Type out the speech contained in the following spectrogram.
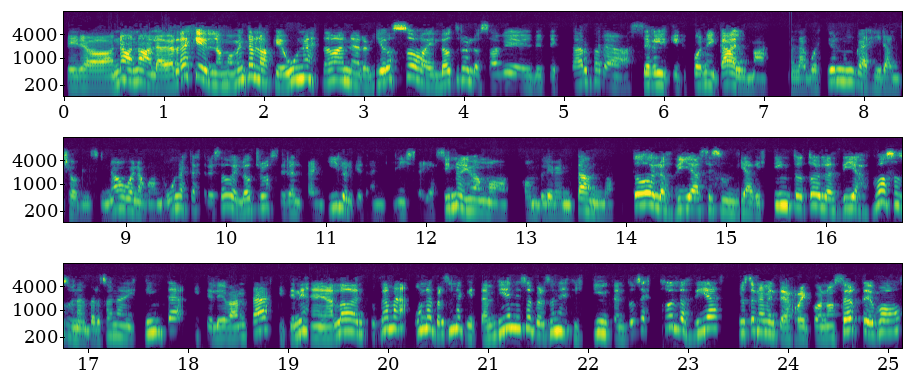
Pero no, no, la verdad es que en los momentos en los que uno estaba nervioso, el otro lo sabe detectar para ser el que pone calma. La cuestión nunca es ir al choque, sino, bueno, cuando uno está estresado, el otro será el tranquilo, el que tranquiliza. Y así nos íbamos complementando. Todos los días es un día distinto, todos los días vos sos una persona distinta y te levantás y tenés al lado de tu cama una persona que también esa persona es distinta. Entonces, todos los días no solamente reconocerte vos,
